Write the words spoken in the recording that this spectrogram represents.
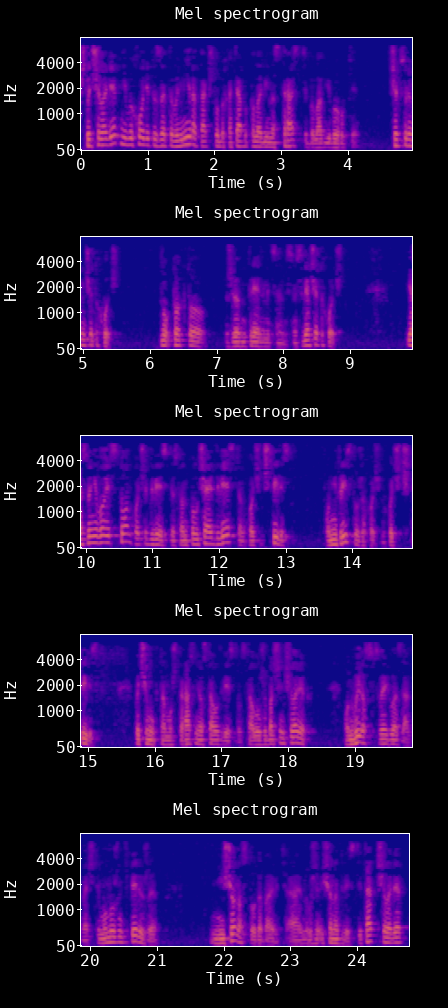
что человек не выходит из этого мира так, чтобы хотя бы половина страсти была в его руке. Человек все время что-то хочет. Ну, тот, кто живет материальными ценностями, всегда что-то хочет. Если у него есть 100, он хочет 200. Если он получает 200, он хочет 400. Он не 300 уже хочет, он хочет 400. Почему? Потому что раз у него стало 200, он стал уже большим человеком. Он вырос в своих глазах, значит, ему нужно теперь уже не еще на 100 добавить, а нужно еще на 200. И так человек,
